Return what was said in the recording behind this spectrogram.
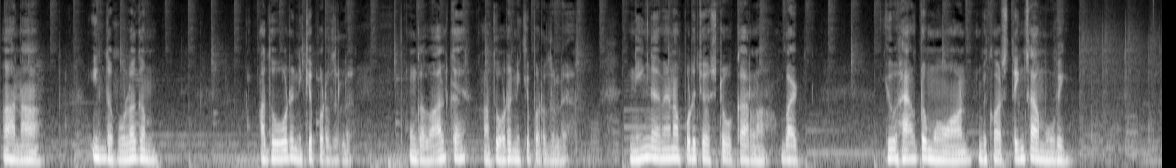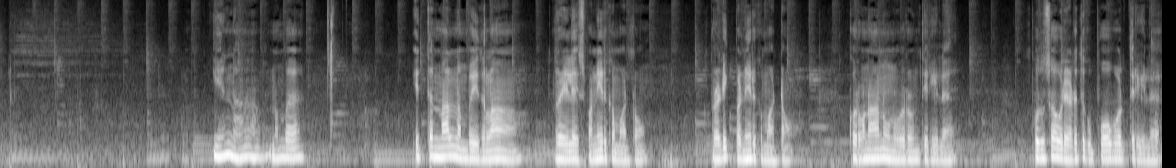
ஆனால் இந்த உலகம் அதோடு நிற்க போகிறதில்ல உங்கள் வாழ்க்கை அதோடு நிற்க போகிறதில்ல நீங்கள் வேணால் பிடிச்சி வச்சுட்டு உட்காரலாம் but you have to move on because things are moving ஏன்னா நம்ம இத்தனை நாள் நம்ம இதெல்லாம் ரியலைஸ் பண்ணியிருக்க மாட்டோம் ப்ரெடிக்ட் பண்ணியிருக்க மாட்டோம். கொரோனான்னு ஒன்று வரும்னு தெரியல. புதுசாக ஒரு இடத்துக்கு போவோம் தெரியல.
